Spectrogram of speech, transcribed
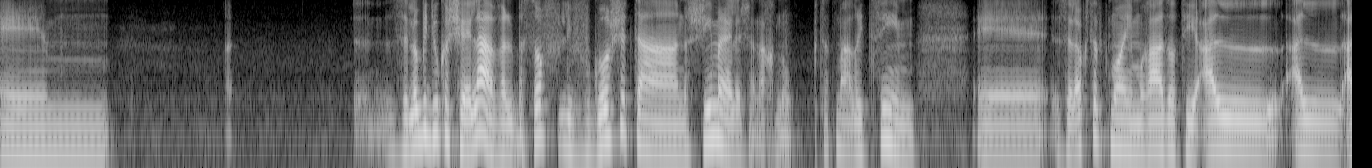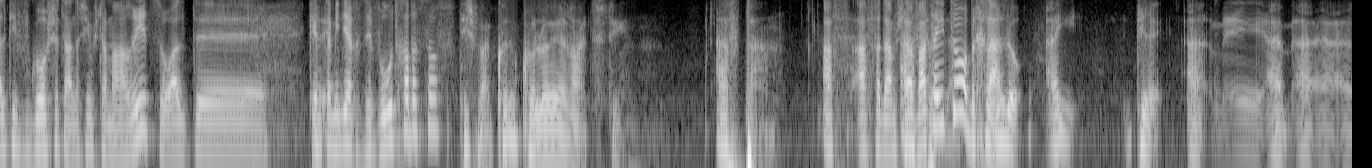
אה, זה לא בדיוק השאלה, אבל בסוף לפגוש את האנשים האלה שאנחנו קצת מעריצים, אה, זה לא קצת כמו האמרה הזאת, אל, אל, אל תפגוש את האנשים שאתה מעריץ, או אל ת... כי הם תמיד יאכזבו אותך בסוף? תשמע, קודם כל לא הרצתי. אף פעם. אף, אף אדם שעבדת. איתו, בכלל? לא. תראה, ה- ה- ה- ה-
